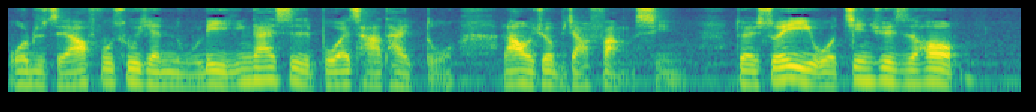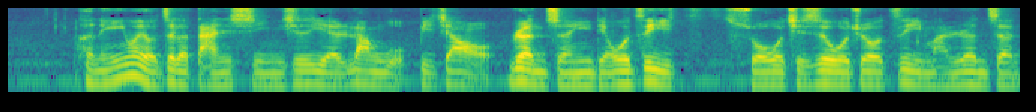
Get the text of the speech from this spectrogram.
我就只要付出一些努力，应该是不会差太多，然后我就比较放心，对，所以我进去之后，可能因为有这个担心，其实也让我比较认真一点。我自己说，我其实我觉得我自己蛮认真，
